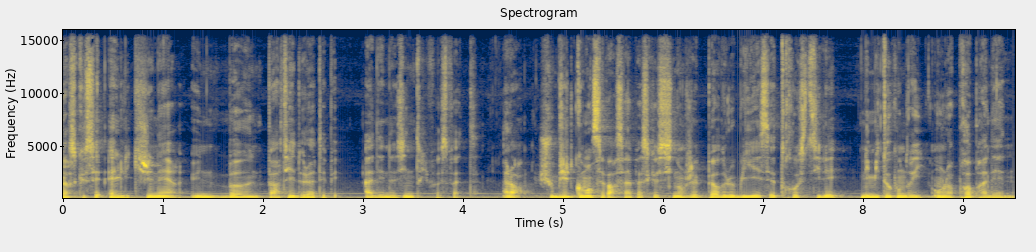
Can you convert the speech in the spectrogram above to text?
parce que c'est elle qui génère une bonne partie de l'ATP, adénosine triphosphate. Alors, je suis obligé de commencer par ça parce que sinon j'ai peur de l'oublier, c'est trop stylé. Les mitochondries ont leur propre ADN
